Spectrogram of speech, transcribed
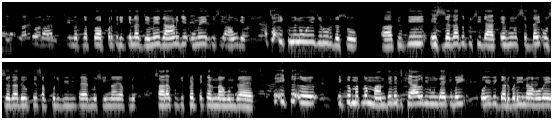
ਉਸ ਤੋਂ ਬਾਅਦ ਤੁਸੀਂ ਮਤਲਬ ਪ੍ਰੋਪਰ ਤਰੀਕੇ ਨਾਲ ਜਿਵੇਂ ਜਾਣਗੇ ਉਵੇਂ ਹੀ ਤੁਸੀਂ ਆਉਂਗੇ। ਅੱਛਾ ਇੱਕ ਮੈਨੂੰ ਇਹ ਜ਼ਰੂਰ ਦੱਸੋ ਕਿਉਂਕਿ ਇਸ ਜਗ੍ਹਾ ਤੋਂ ਤੁਸੀਂ ਜਾ ਕੇ ਹੁਣ ਸਿੱਧਾ ਹੀ ਉਸ ਜਗ੍ਹਾ ਦੇ ਉੱਤੇ ਸਭ ਕੁਝ ਵੀਵੀਪੈਟ ਮਸ਼ੀਨਾਂ ਜਾਂ ਫਿਰ ਸਾਰਾ ਕੁਝ ਫਿੱਟ ਕਰਨਾ ਹੁੰਦਾ ਹੈ। ਤੇ ਇੱਕ ਇੱਕ ਮਤਲਬ ਮਨ ਦੇ ਵਿੱਚ ਖਿਆਲ ਵੀ ਹੁੰਦਾ ਹੈ ਕਿ ਬਈ ਕੋਈ ਵੀ ਗੜਬੜੀ ਨਾ ਹੋਵੇ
